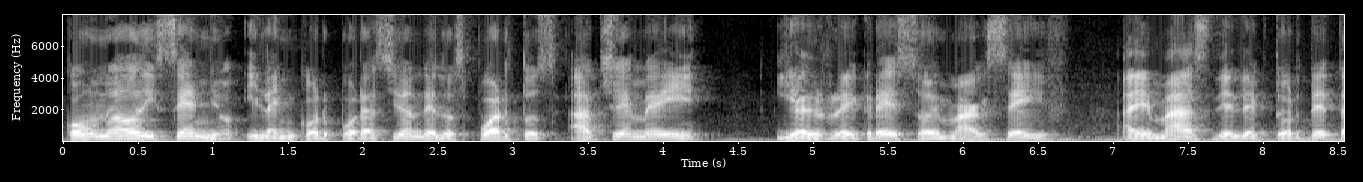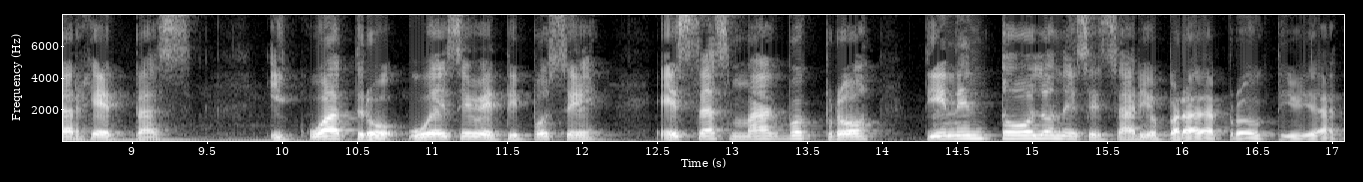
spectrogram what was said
Con un nuevo diseño y la incorporación de los puertos HMI y el regreso de MagSafe, además del lector de tarjetas y cuatro USB tipo C, estas MacBook Pro tienen todo lo necesario para la productividad.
